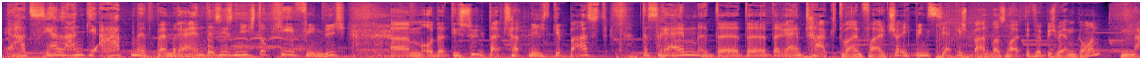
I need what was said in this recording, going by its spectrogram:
Er hat sehr lang geatmet beim Reim, das ist nicht okay, finde ich. Ähm, oder die Syntax hat nicht gepasst. Das Reim, der, der, der Reimtakt war ein falscher. Ich bin sehr gespannt, was heute für Beschwerden kommen. Na,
